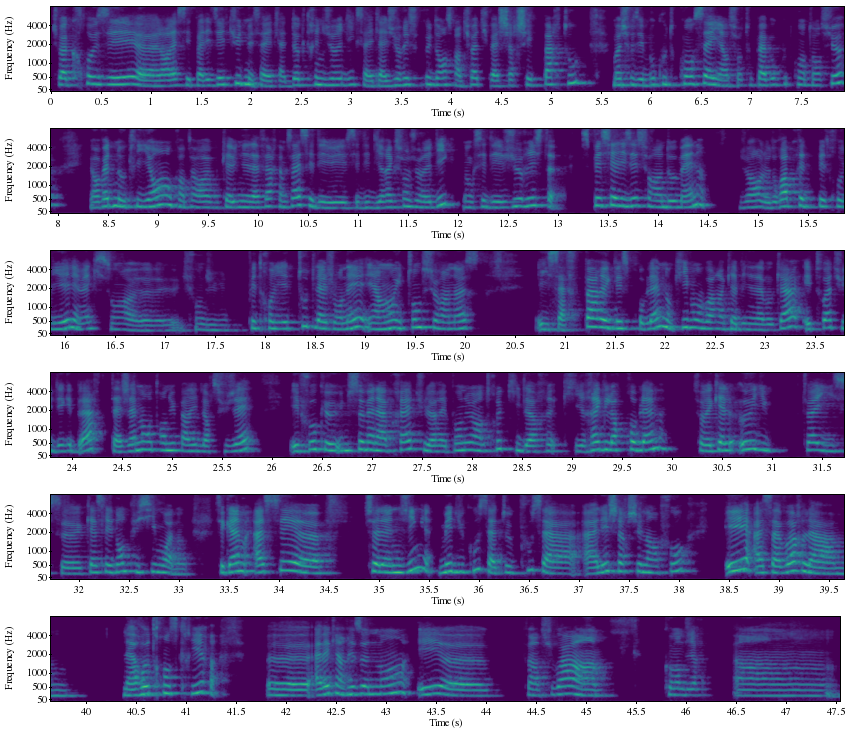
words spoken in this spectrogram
tu vas creuser. alors là, c'est pas les études, mais ça va être la doctrine juridique, ça va être la jurisprudence. Enfin, tu vois, tu vas chercher partout. Moi, je faisais beaucoup de conseils, hein, surtout pas beaucoup de contentieux. Et en fait, nos clients, quand tu as un cabinet d'affaires comme ça, c'est des directions juridiques. Donc, c'est des juristes spécialisés sur un domaine Genre le droit près de pétrolier, les mecs ils sont, euh, ils font du pétrolier toute la journée et à un moment ils tombent sur un os et ils savent pas régler ce problème, donc ils vont voir un cabinet d'avocats et toi tu débarques, tu n'as jamais entendu parler de leur sujet et il faut qu'une semaine après tu leur répondu un truc qui, leur, qui règle leurs problèmes sur lesquels eux ils, ils se cassent les dents depuis six mois. Donc c'est quand même assez euh, challenging, mais du coup ça te pousse à, aller chercher l'info et à savoir la, la retranscrire euh, avec un raisonnement et Enfin, tu vois, comment dire, un,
